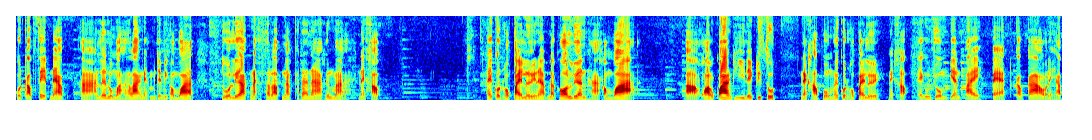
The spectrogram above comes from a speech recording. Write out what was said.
กดกลับเสร็จนะครับอ่าเลื่อนลงมาข้างล่างเนี่ยมันจะมีคำว่าตัวเลือกนะสำหรับนักพัฒนาขึ้นมานะครับ ให้กดเข้าไปเลยนะครับ แล้วก็เลื่อนหาคำว่าอ่าความกว้างที่เล็กที่สุดนะครับ ผมให้กดเข้าไปเลยนะครับ ให้คุณผู้ชมเปลี่ยนไป 899 นะครับ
